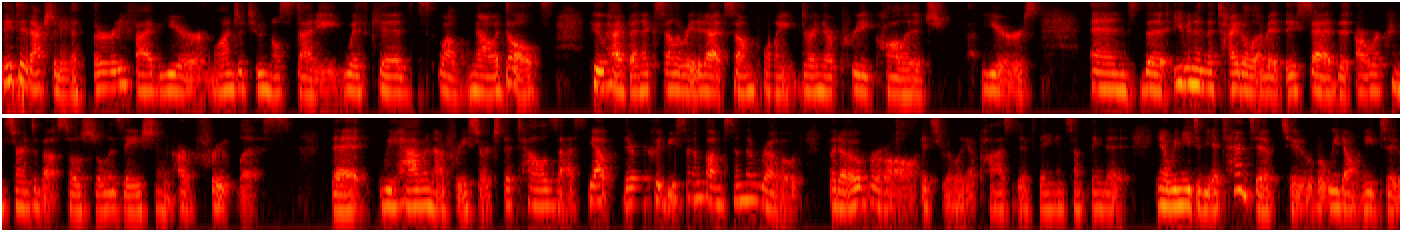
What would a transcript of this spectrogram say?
They did actually a 35 year longitudinal study with kids, well, now adults, who had been accelerated at some point during their pre college years. And the even in the title of it, they said that our concerns about socialization are fruitless that we have enough research that tells us, yep, there could be some bumps in the road, but overall, it's really a positive thing and something that, you know, we need to be attentive to, but we don't need to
